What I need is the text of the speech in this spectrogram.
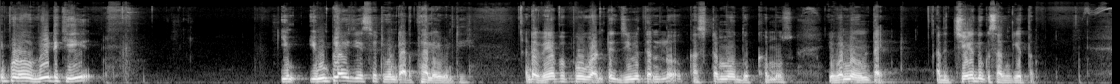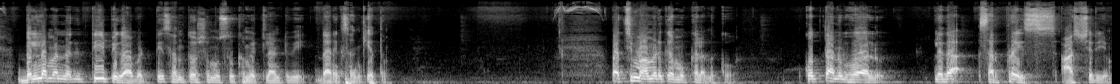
ఇప్పుడు వీటికి ఇంప్లై చేసేటువంటి అర్థాలు ఏమిటి? అంటే వేప పువ్వు అంటే జీవితంలో కష్టము దుఃఖము ఇవన్నీ ఉంటాయి. అది చేదుకు సంకేతం. బెల్లం అన్నది తీపి కాబట్టి సంతోషము సుఖం ఇట్లాంటివి దానికి సంకేతం. పచ్చి మామిడికాయ ముక్కలు అనుకో కొత్త అనుభవాలు లేదా సర్ప్రైజ్ ఆశ్చర్యం.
